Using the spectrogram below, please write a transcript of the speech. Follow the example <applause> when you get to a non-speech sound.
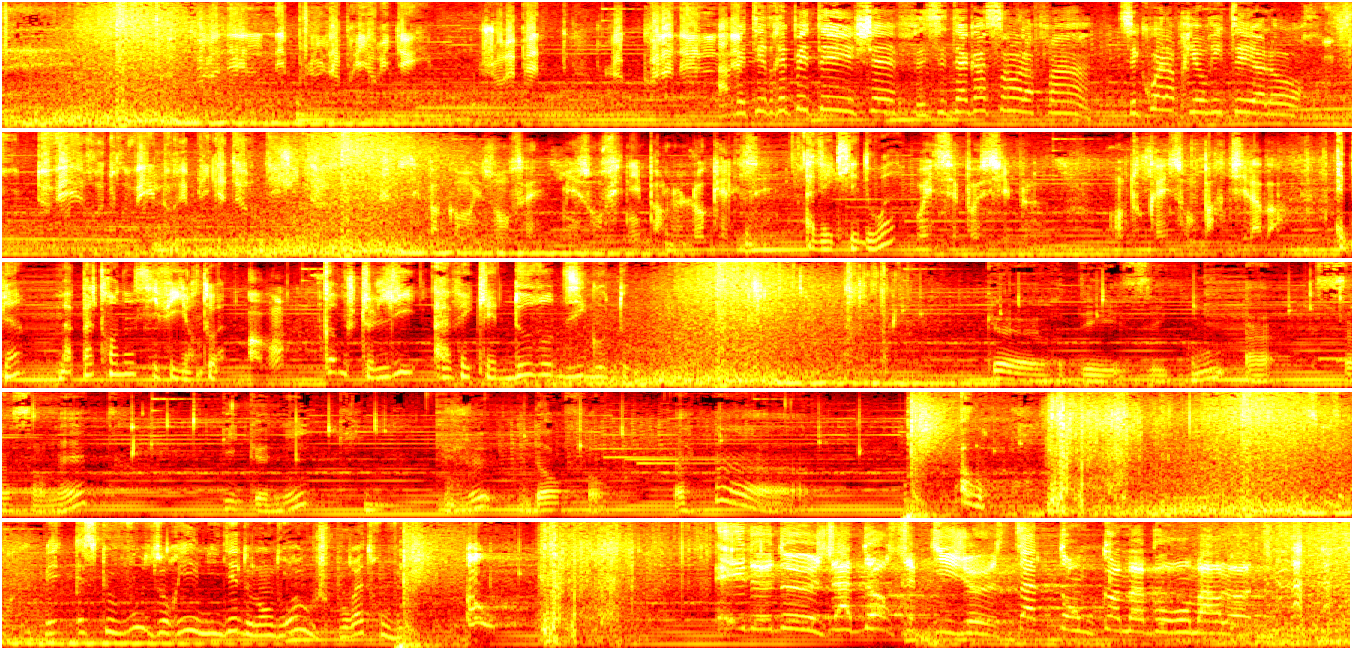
N'est plus la priorité. Je répète, le colonel. Arrêtez de répéter, chef, c'est agaçant à la fin. C'est quoi la priorité alors? Vous devez retrouver le réplicateur digital. Je sais pas comment ils ont fait, mais ils ont fini par le localiser. Avec les doigts? Oui, c'est possible. En tout cas, ils sont partis là-bas. Eh bien, ma patronne aussi, figure-toi. Ah bon? Comme je te le dis avec les deux autres zigotos. Cœur des égouts à 500 mètres. Pique-nique. Jeu d'enfant. Ah. Oh Excusez-moi, mais est-ce que vous auriez une idée de l'endroit où je pourrais trouver Oh Et de deux, j'adore ce petit jeu, ça tombe comme un bourron marlotte. <laughs>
